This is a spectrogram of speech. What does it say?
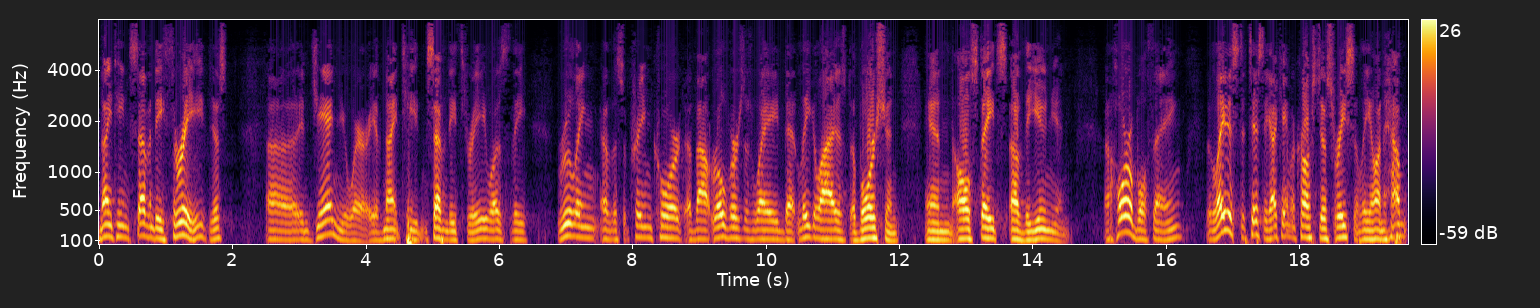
1973, just uh, in January of 1973, was the ruling of the Supreme Court about Roe versus Wade that legalized abortion in all states of the Union a horrible thing. The latest statistic I came across just recently on how,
